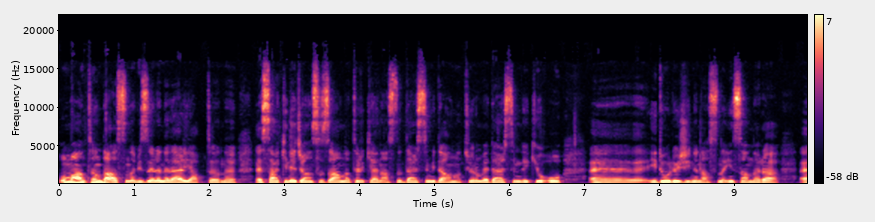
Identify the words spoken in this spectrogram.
o mantığın da aslında bizlere neler yaptığını e, Sakine Cansız'ı anlatırken aslında Dersim'i de anlatıyorum ve Dersim'deki o e, ideolojinin aslında insanlara e,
